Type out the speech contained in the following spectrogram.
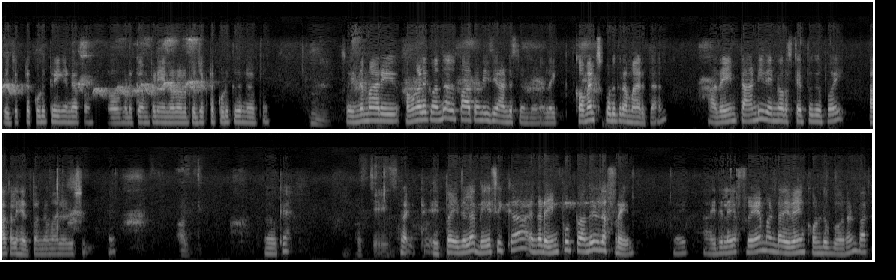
ப்ரொஜெக்டை கொடுக்குறீங்கன்னு வைப்போம் உங்களோட கம்பெனி என்னோட ப்ரொஜெக்டை கொடுக்குதுன்னு வைப்போம் ஸோ இந்த மாதிரி அவங்களுக்கு வந்து அது பார்த்தோன்னே ஈஸியாக அண்டர்ஸ்டாண்ட் பண்ணும். லைக் கமெண்ட்ஸ் கொடுக்குற மாதிரி தான். அதையும் தாண்டி இது இன்னொரு ஸ்டெப்புக்கு போய் ஆக்களை ஹெல்ப் பண்ணுற மாதிரி ஒரு விஷயம். ஓகே ஓகே ரைட் இப்போ இதில் பேசிக்காக எங்களோட இன்புட் வந்து இதில் ஃப்ரேம் ரைட் இதுலேயே ஃப்ரேம் அண்ட் இதையும் கொண்டு போகிறேன் பட்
